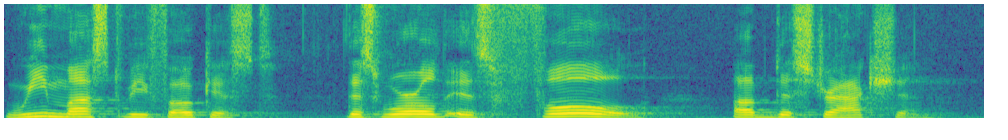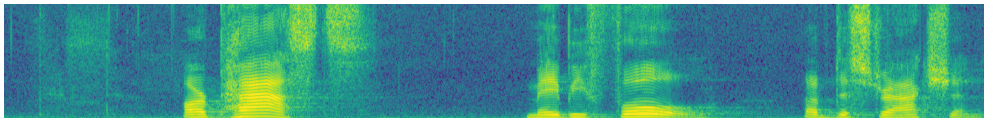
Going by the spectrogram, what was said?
We must be focused. This world is full of distraction. Our pasts may be full of distraction.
